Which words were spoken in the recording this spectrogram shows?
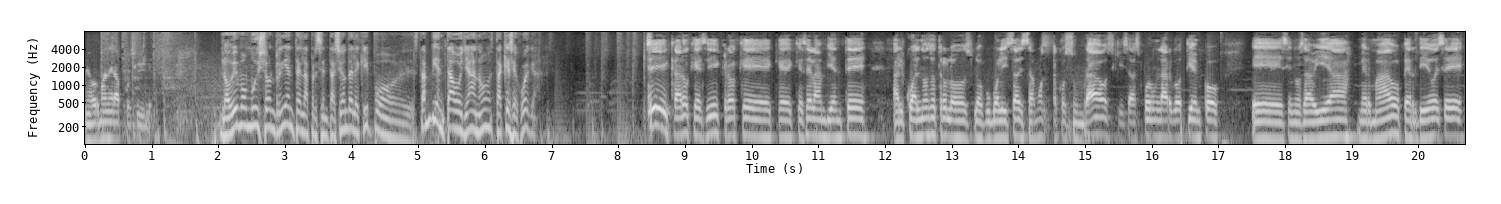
mejor manera posible. Lo vimos muy sonriente en la presentación del equipo. Está ambientado ya, ¿no? Está que se juega. Sí, claro que sí, creo que, que, que es el ambiente al cual nosotros los, los futbolistas estamos acostumbrados, quizás por un largo tiempo eh, se nos había mermado, perdido ese,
